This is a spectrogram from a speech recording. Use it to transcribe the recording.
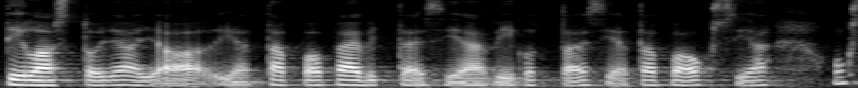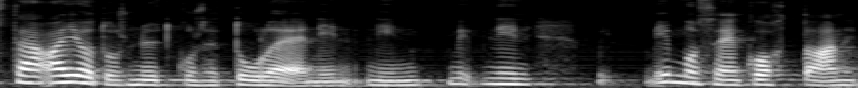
tilastoja ja, ja tapa, päivittäisiä viikoittaisia tapauksia. Onko tämä ajoitus nyt, kun se tulee, niin, niin, niin millaiseen kohtaan,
